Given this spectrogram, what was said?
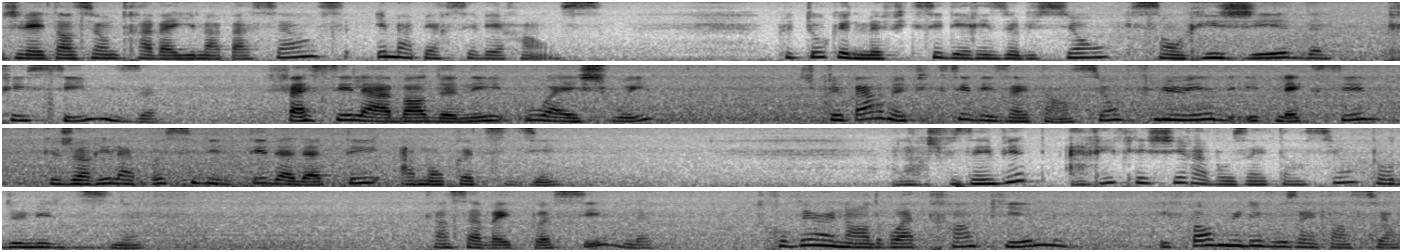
J'ai l'intention de travailler ma patience et ma persévérance. Plutôt que de me fixer des résolutions qui sont rigides, précises, faciles à abandonner ou à échouer, je préfère me fixer des intentions fluides et flexibles que j'aurai la possibilité d'adapter à mon quotidien. Alors, je vous invite à réfléchir à vos intentions pour 2019. Quand ça va être possible, trouvez un endroit tranquille et formulez vos intentions.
